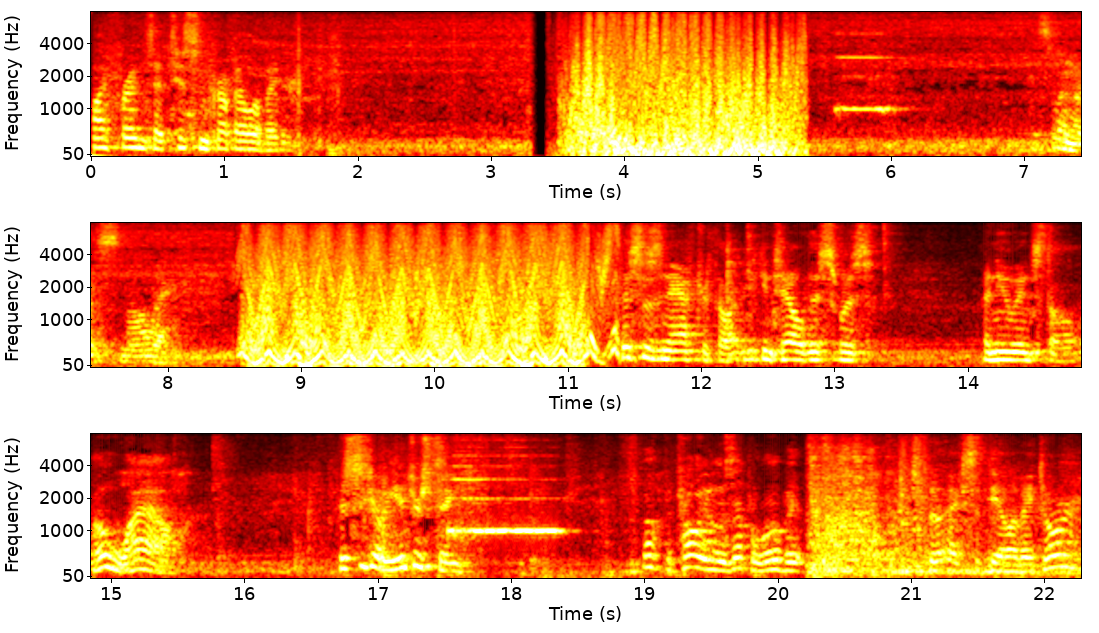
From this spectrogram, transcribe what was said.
My friends at ThyssenKrupp Elevator. This one looks smaller. This is an afterthought. You can tell this was a new install. Oh wow, this is going to be interesting. Well, it probably goes up a little bit. So exit the elevator.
